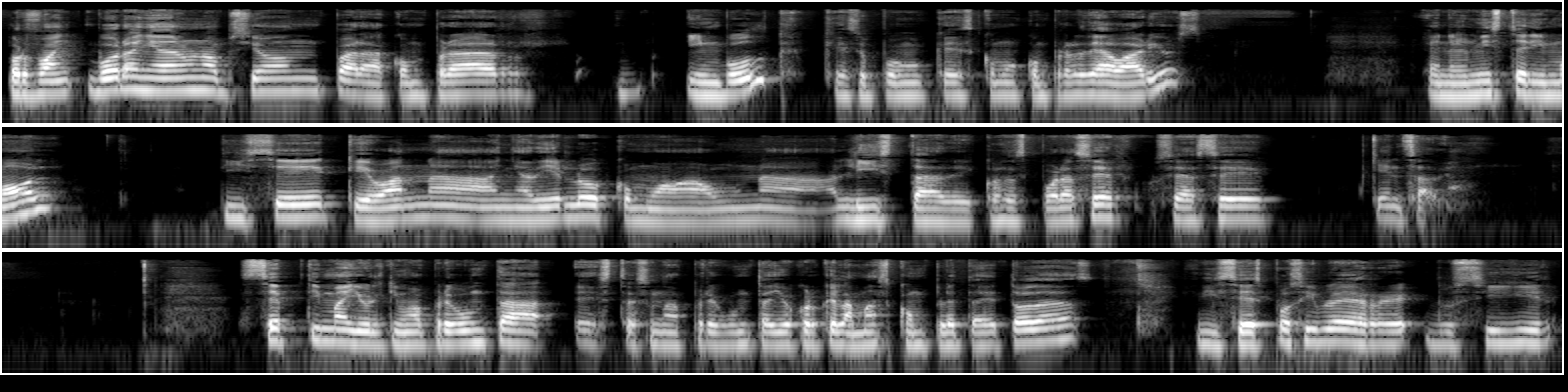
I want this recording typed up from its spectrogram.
Por favor, añadir una opción para comprar in bulk, que supongo que es como comprar de a varios. En el Mystery Mall dice que van a añadirlo como a una lista de cosas por hacer. O sea, sé, quién sabe. Séptima y última pregunta. Esta es una pregunta, yo creo que la más completa de todas. Dice: ¿Es posible reducir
